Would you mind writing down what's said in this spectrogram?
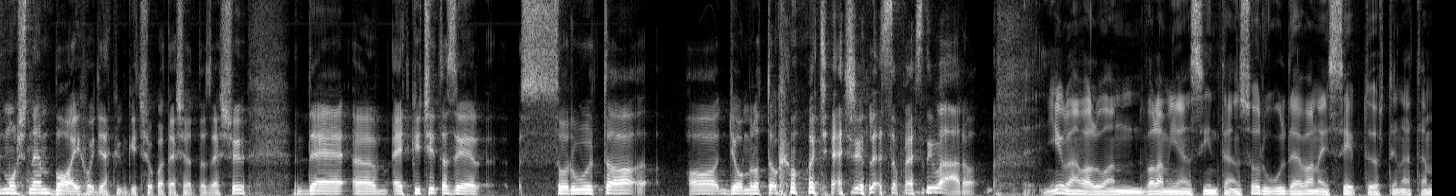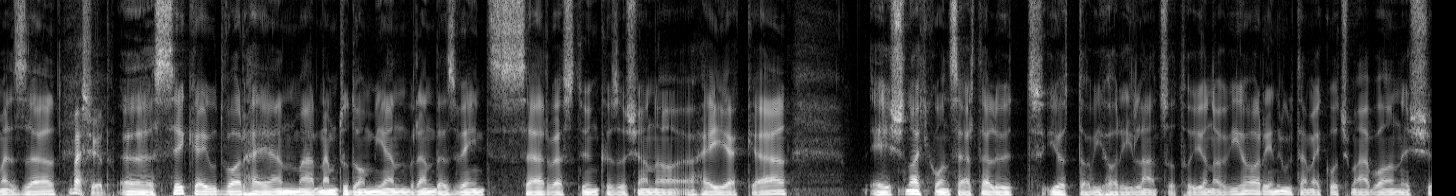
most nem baj, hogy nekünk itt sokat esett az eső, de egy kicsit azért szorult a, gyomrotok, hogy eső lesz a fesztiválra? Nyilvánvalóan valamilyen szinten szorul, de van egy szép történetem ezzel. Meséld. Székelyudvarhelyen már nem tudom milyen rendezvényt szerveztünk közösen a, a helyiekkel, és nagy koncert előtt jött a vihar, így látszott, hogy jön a vihar. Én ültem egy kocsmában, és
